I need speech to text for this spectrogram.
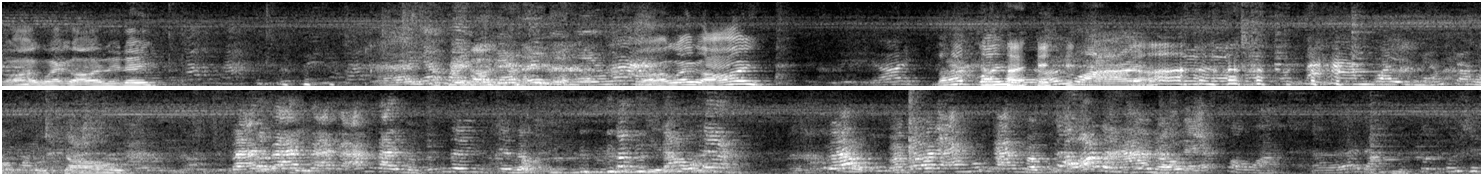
rồi quay rồi đi đi rồi quay rồi đó hết quay ở hoài Đó. ta ham quay mẹ không cho mà quay Ôi trời Đây đây đây anh đây mà cũng đi chưa được Tất gì đâu ha Đâu mà tôi đang muốn canh mà cũng khó nè ai được đẹp không à trời ơi đăng tôi xin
